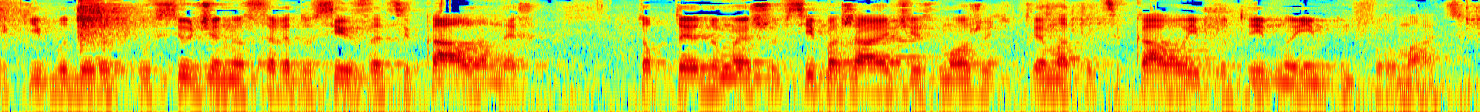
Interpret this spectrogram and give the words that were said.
який буде розповсюджено серед усіх зацікавлених. Тобто, я думаю, що всі бажаючі зможуть отримати цікаву і потрібну їм інформацію.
